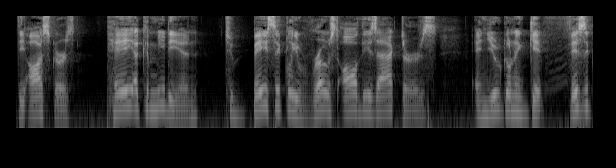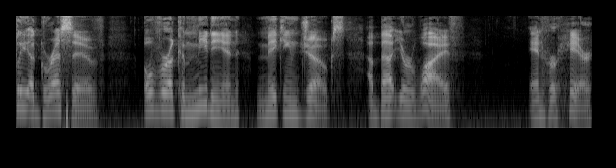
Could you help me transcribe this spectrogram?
the Oscars pay a comedian to basically roast all these actors, and you're going to get physically aggressive over a comedian making jokes about your wife and her hair,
